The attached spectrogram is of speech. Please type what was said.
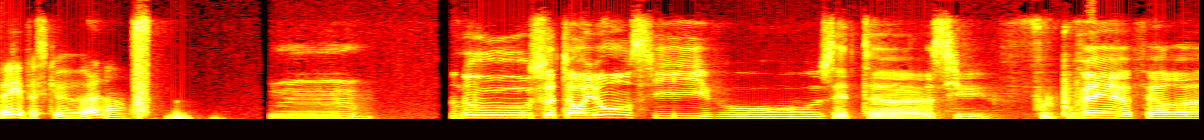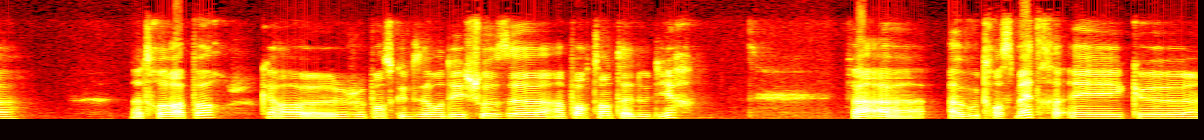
Oui, parce que voilà. hein. Hmm, Nous souhaiterions, si vous êtes, euh, si vous le pouvez, euh, faire euh, notre rapport, car je pense que nous avons des choses importantes à nous dire. enfin, à, vous transmettre et que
